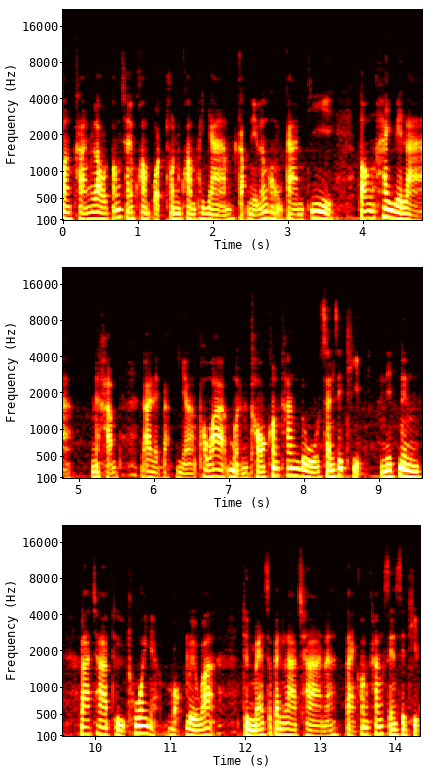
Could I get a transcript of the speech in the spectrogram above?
บางครั้งเราต้องใช้ความอดทนความพยายามกับในเรื่องของการที่ต้องให้เวลานะครับอะไรแบบเนี้ยเพราะว่าเหมือนเขาค่อนข้างดูเซนซิทีฟ นิดนึง ราชาถือถ้วยเนี่ยบอกเลยว่าถึงแม้จะเป็นราชานะ แต่ค่อนข้างเซนซิทีฟ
